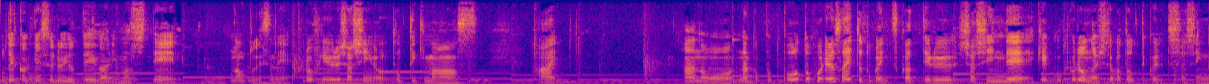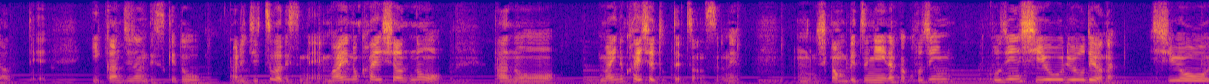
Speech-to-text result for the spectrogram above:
お出かけする予定がありましてなんとですねプロフィール写真を撮ってきます。はい。あのなんかポートフォリオサイトとかに使ってる写真で結構プロの人が撮ってくれた写真があっていい感じなんですけどあれ実はですね前の会社のあの前の会社で撮ったやつなんですよね、うん、しかも別になんか個人個人使用料ではなく使用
